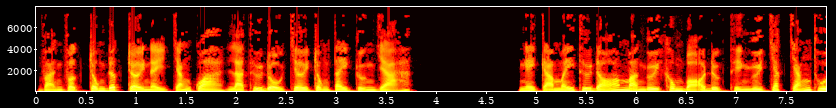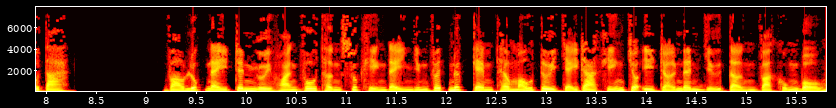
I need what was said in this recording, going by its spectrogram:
Vạn vật trong đất trời này chẳng qua là thứ đồ chơi trong tay cường giả. Ngay cả mấy thứ đó mà ngươi không bỏ được thì ngươi chắc chắn thua ta. Vào lúc này trên người hoàng vô thần xuất hiện đầy những vết nứt kèm theo máu tươi chảy ra khiến cho y trở nên dữ tợn và khủng bổ.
